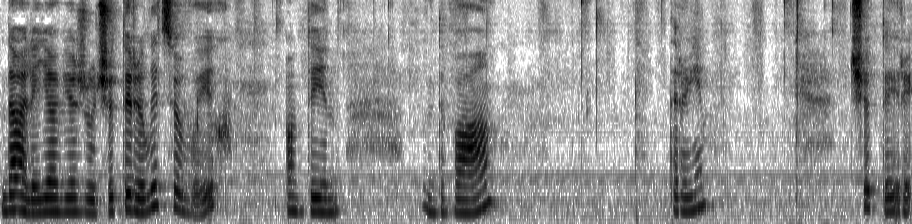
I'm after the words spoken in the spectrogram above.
Далі я в'яжу 4 лицьових, 1, 2, 3, 4.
